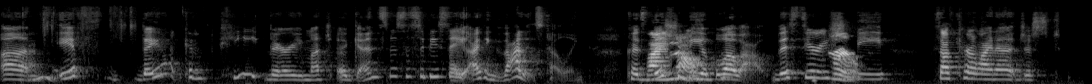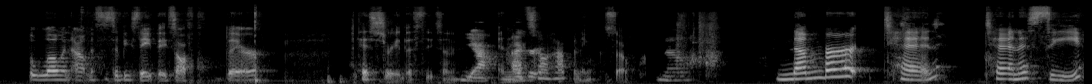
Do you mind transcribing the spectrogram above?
Um, if they don't compete very much against Mississippi State, I think that is telling because this should be a blowout. This series True. should be South Carolina just blowing out Mississippi State based off their history this season. Yeah, and that's not happening. So No. number ten, Tennessee.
